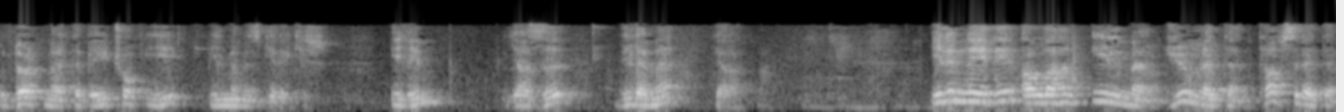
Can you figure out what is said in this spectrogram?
Bu dört mertebeyi çok iyi bilmemiz gerekir. İlim, yazı, dileme, yaratma. İlim neydi? Allah'ın ilmen, cümleten, tafsileten,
